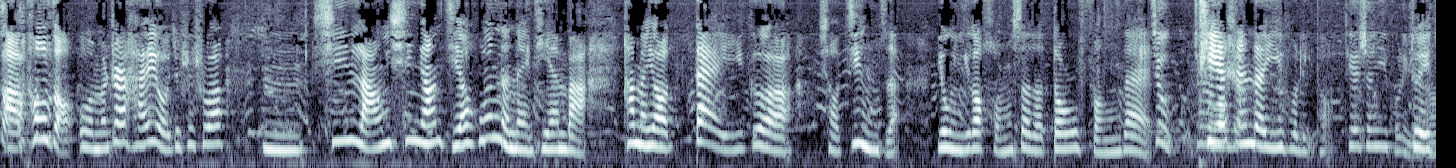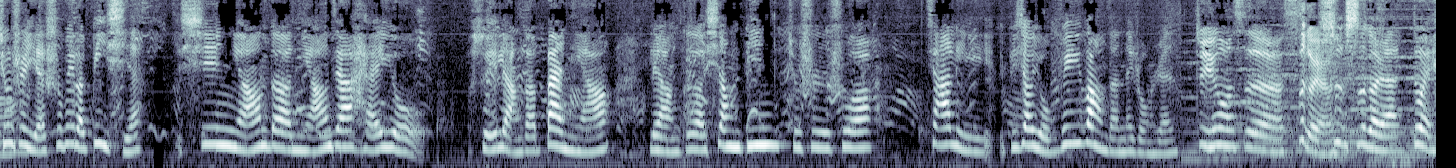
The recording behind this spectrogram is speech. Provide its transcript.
走，啊，偷走。我们这儿还有就是说。嗯，新郎新娘结婚的那天吧，他们要带一个小镜子，用一个红色的兜缝在就贴身的衣服里头。贴身衣服里对，就是也是为了辟邪。新娘的娘家还有随两个伴娘，两个香槟，就是说家里比较有威望的那种人。这一共是四个人。四四个人，对。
